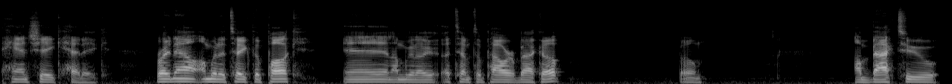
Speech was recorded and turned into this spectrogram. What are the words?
handshake headache. Right now, I'm going to take the puck and I'm going to attempt to power it back up. Boom. I'm back to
